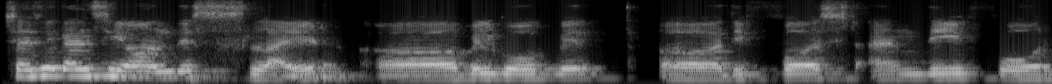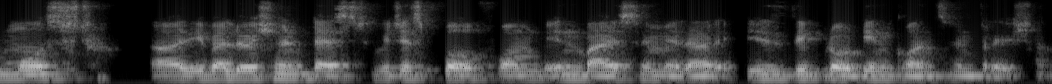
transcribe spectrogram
So as you can see on this slide, uh, we'll go with uh, the first and the foremost uh, evaluation test which is performed in biosimilar is the protein concentration.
